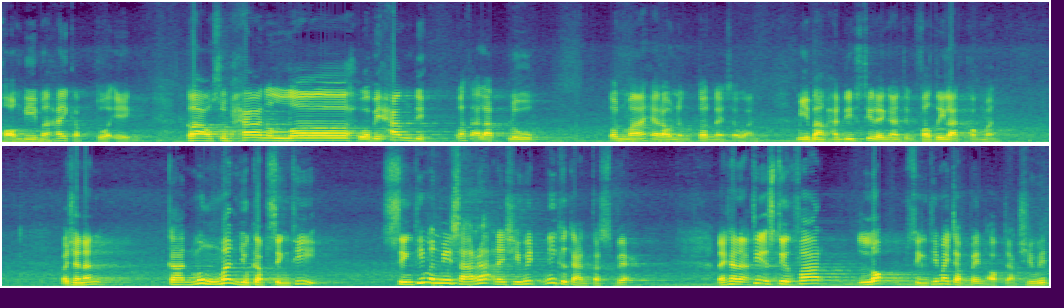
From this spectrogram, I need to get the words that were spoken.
ของดีมาให้กับตัวเอง กล่าวสุบฮานัลลอฮ์วะบิฮัมดิละตาลาปลูก ต้นไม้ให้เราหนึ่งต้นในสวรรค์ มีบางฮะดิษที่รายงานถึงฟาติลัตของมัน เพราะฉะนั้นการมุ่งมั่นอยู่กับสิ่งที่สิ่งที่มันมีสาระในชีวิตนี่คือการตัสเบะในขณะที่อิสติกฟาร์ลบสิ่งที่ไม่จำเป็นออกจากชีวิต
